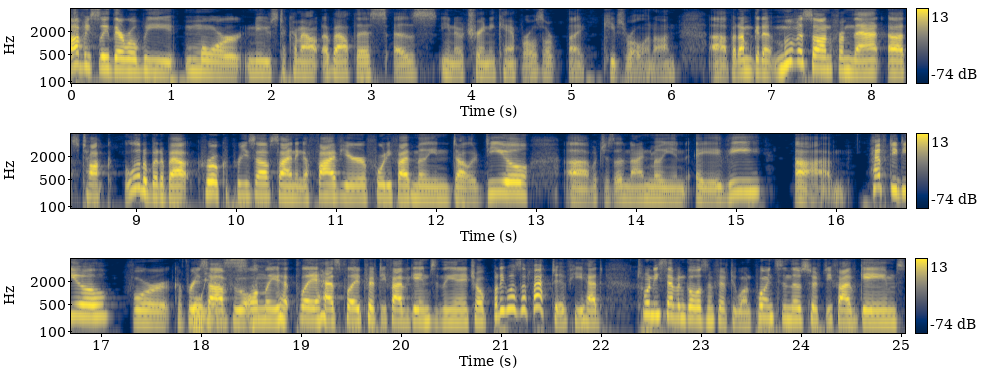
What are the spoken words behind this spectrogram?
obviously there will be more news to come out about this as you know training camp rolls are, like keeps rolling on. Uh, but I'm gonna move us on from that uh, to talk a little bit about Kirill Kaprizov signing a five-year, 45 million dollar deal, uh, which is a nine million AAV. Um, hefty deal for Kaprizov, yes. who only play has played 55 games in the NHL, but he was effective. He had 27 goals and 51 points in those 55 games.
